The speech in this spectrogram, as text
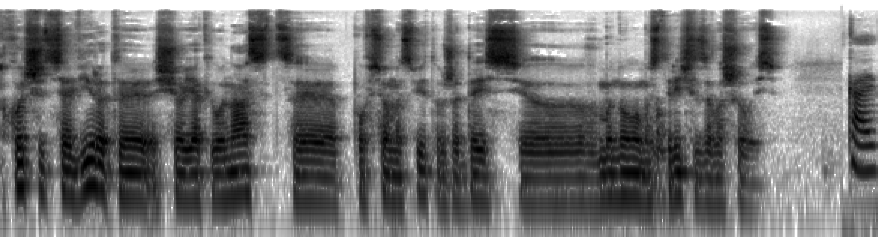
хочеться вірити, що як і у нас, це по всьому світу вже десь е, в минулому сторіччі залишилось. Кайф.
